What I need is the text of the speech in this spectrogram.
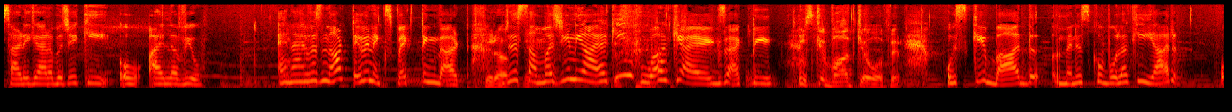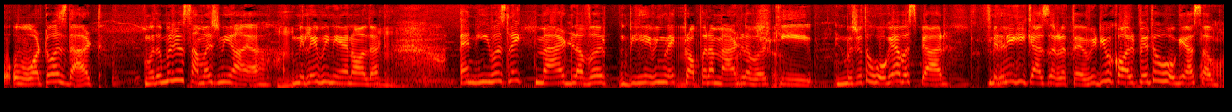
साढ़े ग्यारह बजे की ओ I love you and I was not even expecting that मुझे समझ ही नहीं आया कि हुआ क्या है एग्जैक्टली exactly. उसके बाद क्या हुआ फिर? उसके बाद मैंने उसको बोला कि यार वॉट वॉज़ दैट मतलब मुझे समझ नहीं आया। हम्म। मिले भी नहीं and all that and he was like mad lover behaving like proper a mad lover कि मुझे तो हो गया बस प्यार। मिलने की क्या ज़रूरत है? वीडियो कॉल पे तो हो गया सब।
